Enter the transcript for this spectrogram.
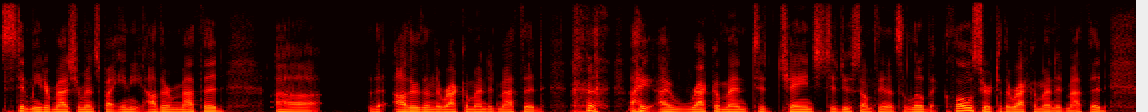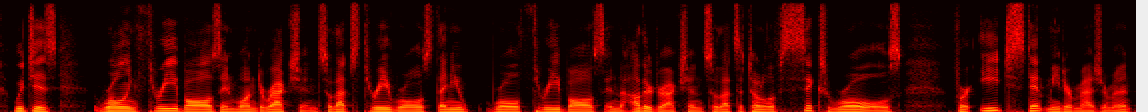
Stimpmeter measurements by any other method, uh, the, other than the recommended method, I, I recommend to change to do something that's a little bit closer to the recommended method, which is rolling three balls in one direction. So that's three rolls. Then you roll three balls in the other direction. So that's a total of six rolls for each Stimpmeter measurement.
